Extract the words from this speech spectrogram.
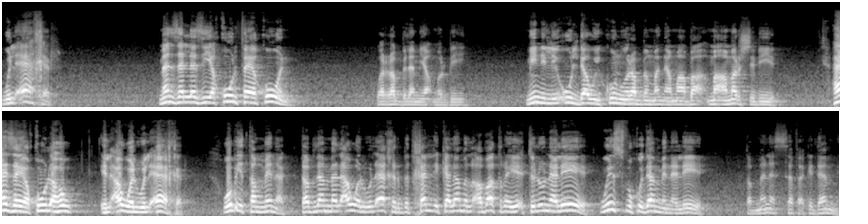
والآخر. من ذا الذي يقول فيكون؟ والرب لم يأمر به. مين اللي يقول ده ويكون ورب ما, ما, أمرش بيه هذا يقوله الأول والآخر. وبيطمنك. طب لما الأول والآخر بتخلي كلام الأباطرة يقتلونا ليه؟ ويسفكوا دمنا ليه؟ طب ما أنا سفك دمي.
